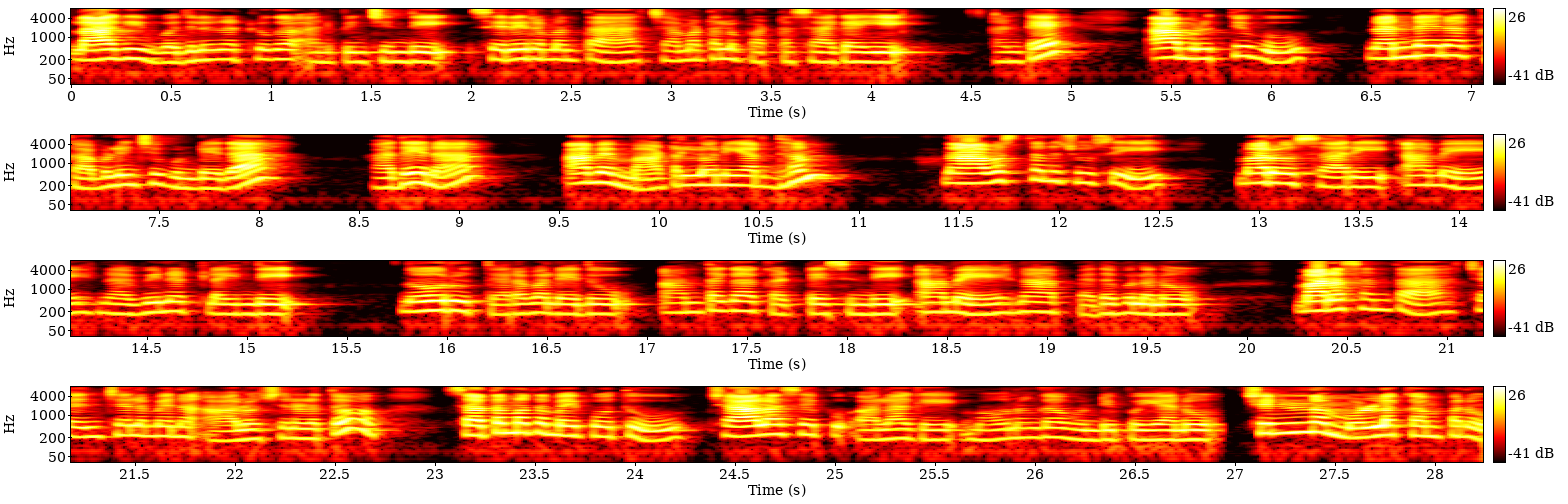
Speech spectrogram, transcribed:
లాగి వదిలినట్లుగా అనిపించింది. శరీరమంతా చెమటలు పట్టసాగాయి. అంటే ఆ మృత్యువు నన్నైనా కబళించి ఉండేదా? అదేనా? ఆమె మాటల్లోని అర్థం? నా అవస్థను చూసి మరోసారి ఆమె నవ్వినట్లయింది. నోరు తెరవలేదు. అంతగా కట్టేసింది ఆమె నా పెదవులను. మనసంతా చంచలమైన ఆలోచనలతో సతమతమైపోతూ చాలాసేపు అలాగే మౌనంగా ఉండిపోయాను. చిన్న ముళ్ళ కంపను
